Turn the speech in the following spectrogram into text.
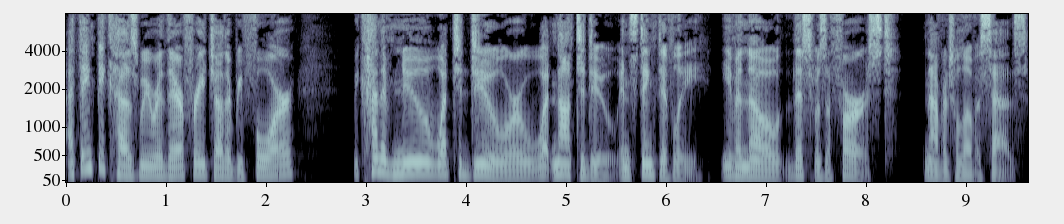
I think because we were there for each other before, we kind of knew what to do or what not to do instinctively, even though this was a first, Navratilova says.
